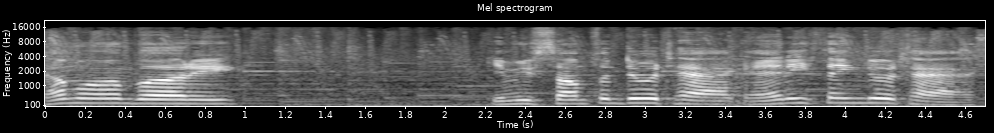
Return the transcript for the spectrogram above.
Come on, buddy. Give me something to attack. Anything to attack.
